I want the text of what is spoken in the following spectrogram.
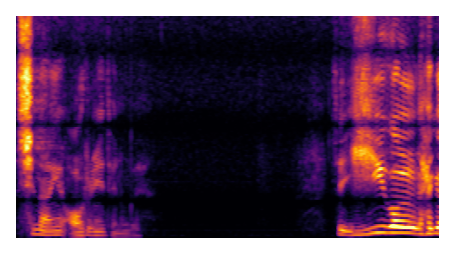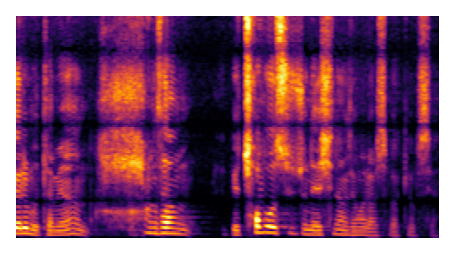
신앙의 어른이 되는 거예요. 이걸 해결을 못하면 항상 초보 수준의 신앙생활을 할 수밖에 없어요.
